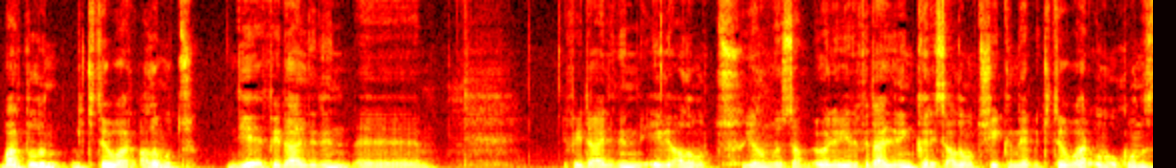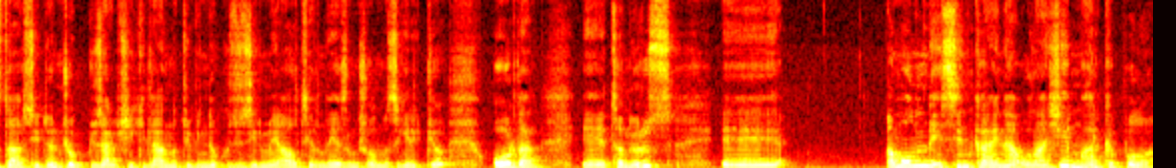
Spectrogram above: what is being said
Bartal'ın bir kitabı var. Alamut diye Fedailerin e, Fedailerin evi Alamut yanılmıyorsam öyle Fedailerin karesi Alamut şeklinde bir kitabı var. Onu okumanızı tavsiye ediyorum. Çok güzel bir şekilde anlatıyor. 1926 yılında yazılmış olması gerekiyor. Oradan e, tanıyoruz. E, ama onun da esin kaynağı olan şey Marco Polo.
